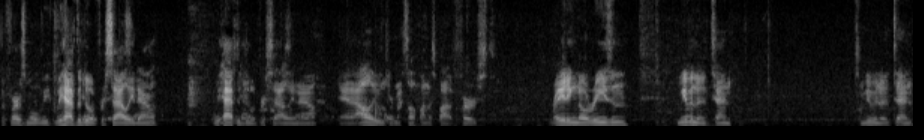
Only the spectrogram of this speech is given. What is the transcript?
the first movie. We have to do it for Sally now. We have to do it for Sally now, and I'll even throw myself on the spot first. Rating, no reason. I'm giving it a ten. I'm giving it a ten.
